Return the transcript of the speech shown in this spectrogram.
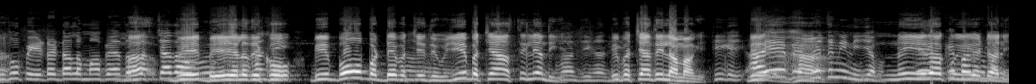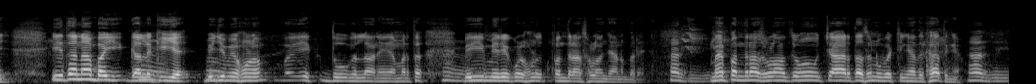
ਜਦੋਂ ਪੇਟ ਐਡਾ ਲੰਮਾ ਪਿਆ ਤਾਂ ਬੱਚਾ ਦਾ ਬੇ- ਬੇਲ ਦੇਖੋ ਵੀ ਬਹੁਤ ਵੱਡੇ ਬੱਚੇ ਦਿਓ ਜੀ। ਇਹ ਬੱਚਿਆਂ ਵਾਸਤੇ ਲਿਆਂਦੀ ਹੈ। ਵੀ ਬੱਚਿਆਂ ਤੇ ਹੀ ਲਾਵਾਂਗੇ। ਠੀਕ ਹੈ ਜੀ। ਆ ਇਹ ਵੇ- ਵੇਚਣੀ ਨਹੀਂ ਜੀ ਨਹੀਂ ਇਹਦਾ ਕੋਈ ਐਡਾ ਨਹੀਂ। ਇਹ ਤਾਂ ਨਾ ਬਾਈ ਗੱਲ ਕੀ ਹੈ ਵੀ ਜਿਵੇਂ ਹੁਣ ਇੱਕ ਦੋ ਗੱਲਾਂ ਨੇ ਅਮਰਤ ਵੀ ਮੇਰੇ ਕੋਲ ਹੁਣ 15 16 ਜਾਨਵਰ ਹੈ। ਹਾਂਜੀ। ਮੈਂ 15 16 ਚੋਂ ਚਾਰ ਤਾਂ ਤੁਹਾਨੂੰ ਬੱਚੀਆਂ ਦਿਖਾਤੀਆਂ। ਹਾਂਜੀ।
